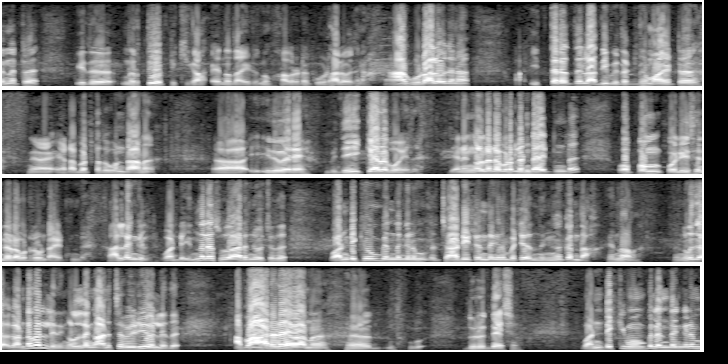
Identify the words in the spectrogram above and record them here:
എന്നിട്ട് ഇത് നിർത്തിവെപ്പിക്കുക എന്നതായിരുന്നു അവരുടെ ഗൂഢാലോചന. ആ ഗൂഢാലോചന ഇത്തരത്തിൽ അതിവിദഗ്ധമായിട്ട് ഇടപെട്ടതുകൊണ്ടാണ് ഇടപെട്ടത് കൊണ്ടാണ് ഇതുവരെ വിജയിക്കാതെ പോയത്. ജനങ്ങളുടെ ഇടപെടലുണ്ടായിട്ടുണ്ട് ഒപ്പം പോലീസിന്റെ ഇടപെടലുണ്ടായിട്ടുണ്ട് അല്ലെങ്കിൽ വണ്ടി ഇന്നലെ സുധാരൻ ചോദിച്ചത് വണ്ടിക്ക് മുമ്പ് എന്തെങ്കിലും ചാടിയിട്ട് എന്തെങ്കിലും പറ്റിയത് നിങ്ങൾക്കെന്താ? എന്നാണ്. നിങ്ങൾ കണ്ടതല്ലേ? നിങ്ങളെല്ലാം കാണിച്ച വീഡിയോ അല്ലേ ഇത്? അപ്പോൾ ആരുടെ അതാണ് ദുരുദ്ദേശം? വണ്ടിക്ക് മുമ്പിൽ എന്തെങ്കിലും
